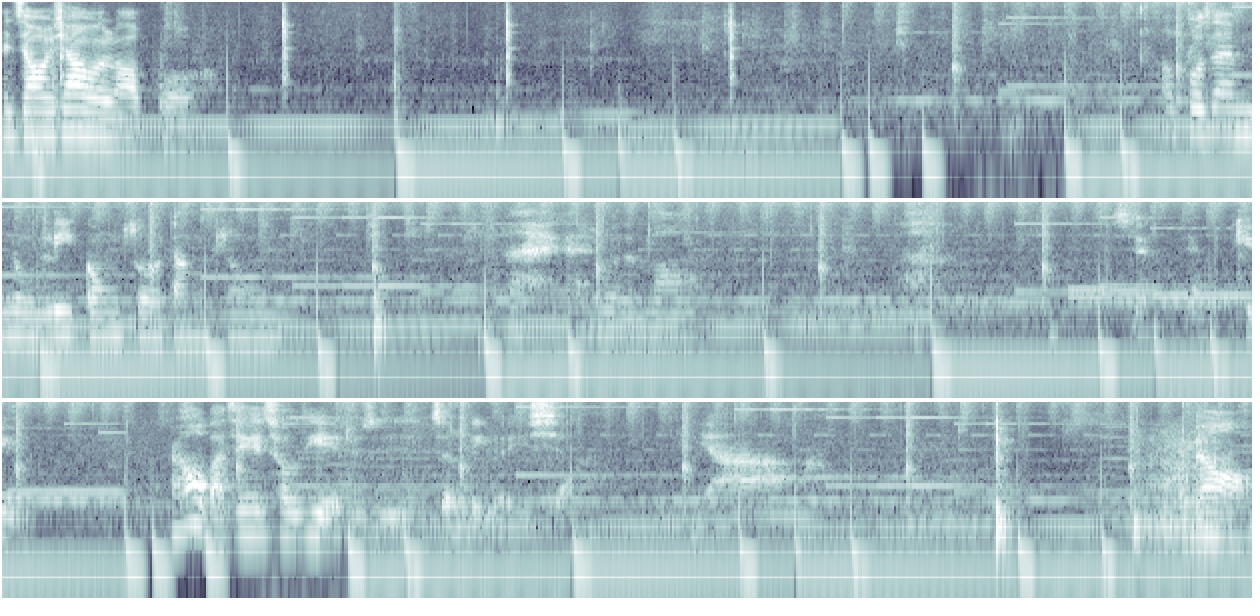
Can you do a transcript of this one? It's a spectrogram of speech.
来教一下我老婆。老婆在努力工作当中。然后我把这些抽屉也就是整理了一下，呀，有没有？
